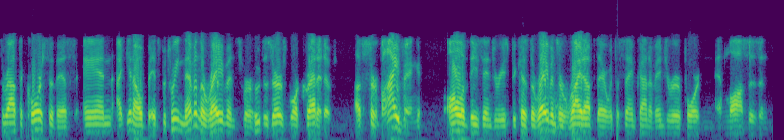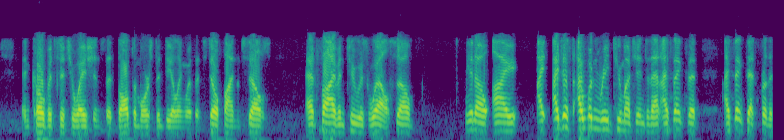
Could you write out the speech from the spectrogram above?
throughout the course of this. And, uh, you know, it's between them and the Ravens for who deserves more credit of, of surviving all of these injuries because the Ravens are right up there with the same kind of injury report and, and losses and, and COVID situations that Baltimore's been dealing with and still find themselves at five and two as well. So, you know, I, I, I just, I wouldn't read too much into that. I think that, I think that for the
